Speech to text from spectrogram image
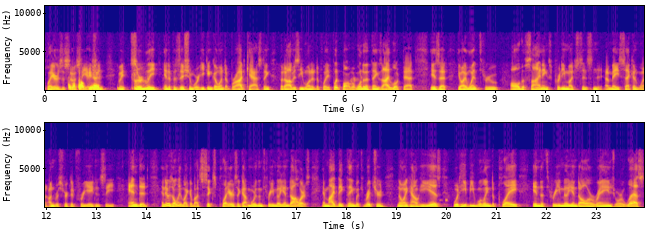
Players Association. I mean, certainly mm-hmm. in a position where he can go into broadcasting, but obviously he wanted to play football. But one of the things I looked at is that you know I went through all the signings pretty much since uh, May 2nd when unrestricted free agency ended, and there was only like about six players that got more than three million dollars. And my big thing with Richard, knowing how he is, would he be willing to play in the three million dollar range or less?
